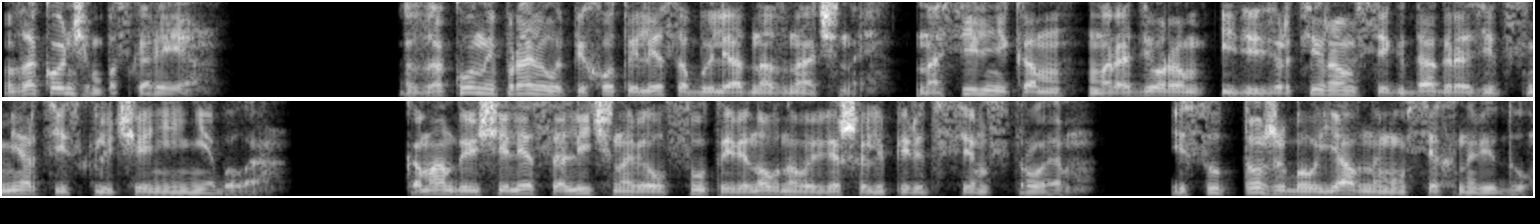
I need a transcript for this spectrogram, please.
«Закончим поскорее». Законы и правила пехоты леса были однозначны. Насильникам, мародерам и дезертирам всегда грозит смерть, исключений не было. Командующий леса лично вел суд, и виновного вешали перед всем строем. И суд тоже был явным у всех на виду.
